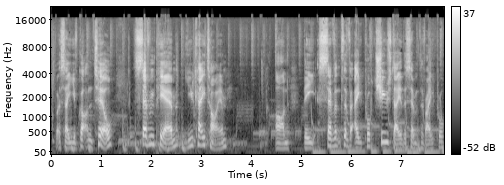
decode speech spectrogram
But I say you've got until 7 pm UK time on the 7th of April, Tuesday, the 7th of April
